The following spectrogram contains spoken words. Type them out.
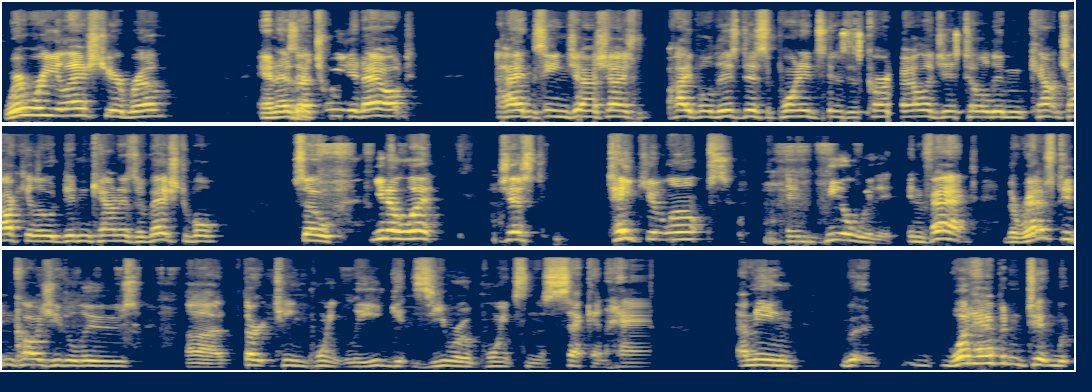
Where were you last year, bro? And as I tweeted out, I hadn't seen Josh Heupel this disappointed since his cardiologist told him Count Chocula didn't count as a vegetable. So you know what? Just take your lumps and deal with it. In fact, the refs didn't cause you to lose a 13 point lead, get zero points in the second half. I mean, what happened to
